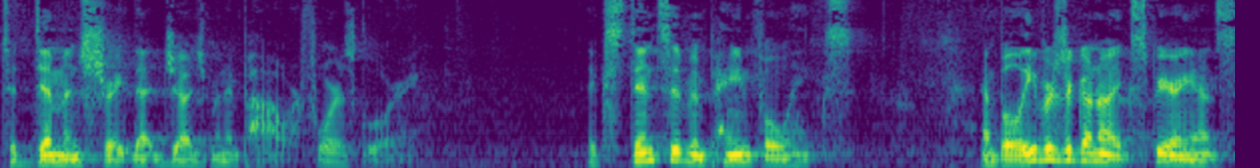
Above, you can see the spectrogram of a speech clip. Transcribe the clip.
to demonstrate that judgment and power for his glory. Extensive and painful lengths. And believers are going to experience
